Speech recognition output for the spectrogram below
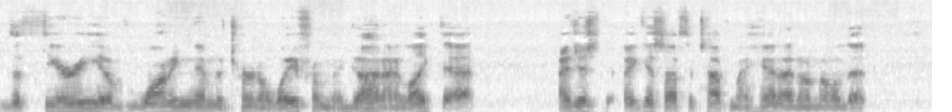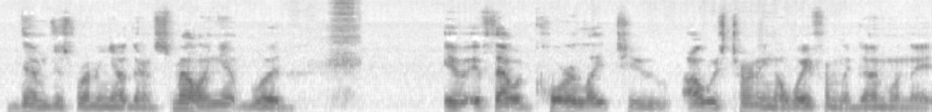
the theory of wanting them to turn away from the gun i like that. I just i guess off the top of my head i don't know that them just running out there and smelling it would if, if that would correlate to always turning away from the gun when they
